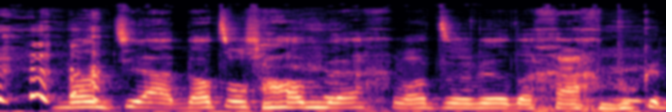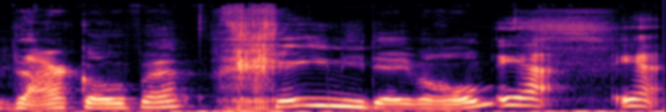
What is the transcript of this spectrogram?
Want ja, dat was handig, want we wilden graag boeken daar kopen. Geen idee waarom. Ja, ja.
